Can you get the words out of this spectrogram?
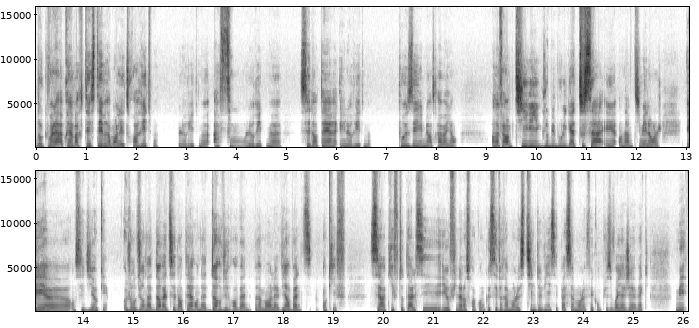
Donc voilà, après avoir testé vraiment les trois rythmes, le rythme à fond, le rythme sédentaire et le rythme posé mais en travaillant. On a fait un petit gloubi-boulga tout ça et on a un petit mélange et euh, on s'est dit ok, aujourd'hui on adore être sédentaire, on adore vivre en van. Vraiment, la vie en van, on kiffe. C'est un kiff total. Et au final, on se rend compte que c'est vraiment le style de vie. C'est pas seulement le fait qu'on puisse voyager avec, mais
